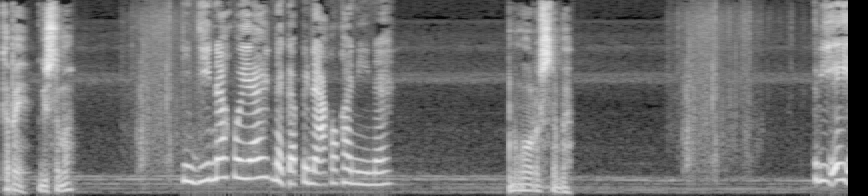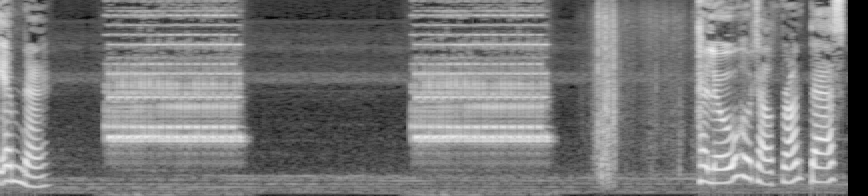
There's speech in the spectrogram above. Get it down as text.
Kape, gusto mo? Hindi na, kuya. Nagkape na ako kanina. Anong oras na ba? 3 a.m. na. Hello, hotel front desk.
